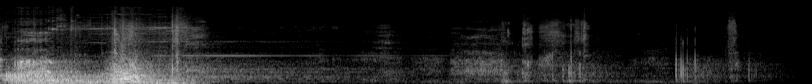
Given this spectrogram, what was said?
Oh!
